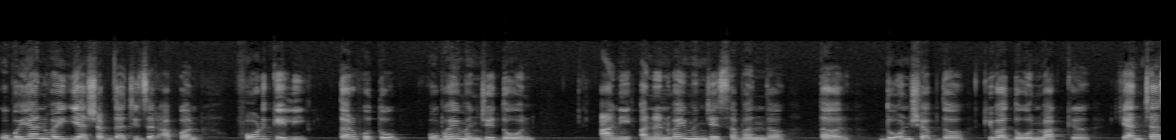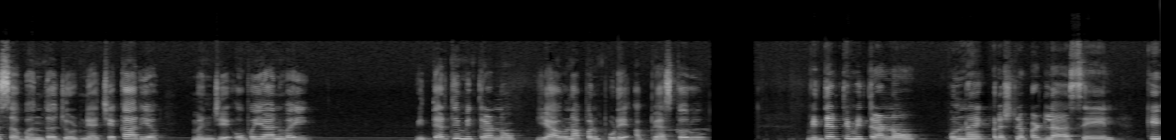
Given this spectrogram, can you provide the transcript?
उभयान्वयी या शब्दाची जर आपण फोड केली तर होतो उभय म्हणजे दोन आणि अनन्वय म्हणजे संबंध. तर दोन शब्द किंवा दोन वाक्य यांचा संबंध जोडण्याचे कार्य म्हणजे उभयान्वयी. विद्यार्थी मित्रांनो यावरून आपण पुढे अभ्यास करू. विद्यार्थी मित्रांनो पुन्हा एक प्रश्न पडला असेल की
